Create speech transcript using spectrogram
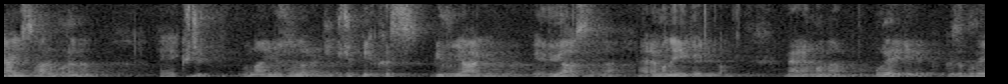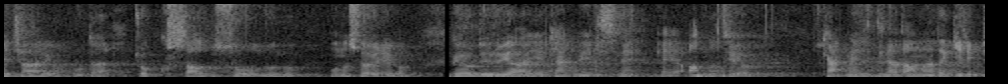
Hikayesi var buranın. E, küçük, bundan yüzyıllar önce küçük bir kız bir rüya görüyor. Ve rüyasında Meryem Ana'yı görüyor. Meryem Ana bu- buraya gelip kızı buraya çağırıyor. Burada çok kutsal bir su olduğunu ona söylüyor. Gördüğü rüyayı kent meclisine e, anlatıyor. Kent meclis din adamları da gelip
